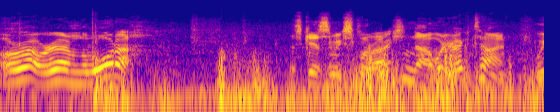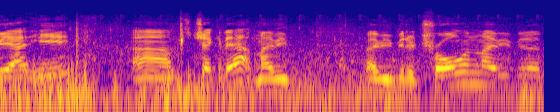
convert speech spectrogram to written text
All right, we're out on the water. Let's get some exploration done. What do you reckon, Tone? We out here um, to check it out. Maybe, maybe a bit of trawling, maybe a bit of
